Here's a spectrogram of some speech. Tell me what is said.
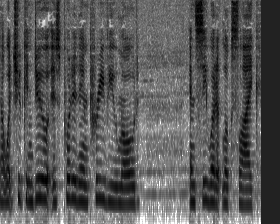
Now what you can do is put it in preview mode and see what it looks like.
